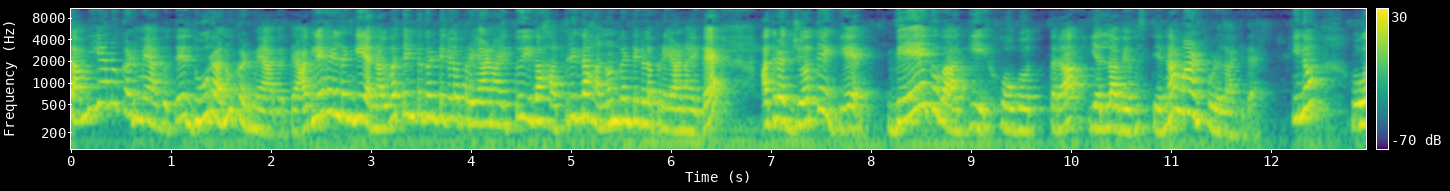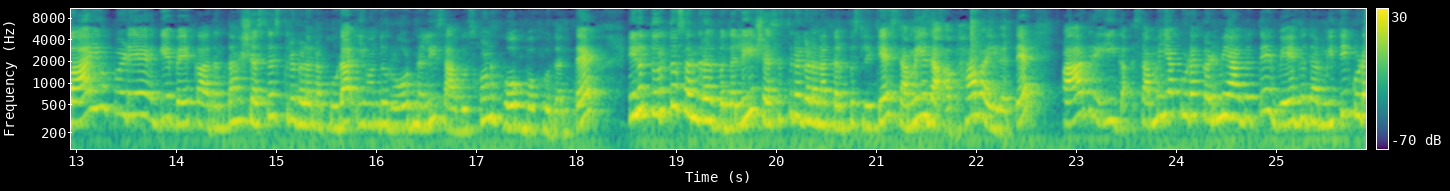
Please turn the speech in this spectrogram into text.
ಸಮಯನೂ ಕಡಿಮೆ ಆಗುತ್ತೆ, ದೂರನೂ ಕಡಿಮೆ ಆಗುತ್ತೆ. ಆಗ್ಲೇ ಹೇಳ್ದಂಗೆ ನಲವತ್ತೆಂಟು ಗಂಟೆಗಳ ಪ್ರಯಾಣ ಆಯ್ತು ಈಗ ಹತ್ತರಿಂದ ಹನ್ನೊಂದು ಗಂಟೆಗಳ ಪ್ರಯಾಣ ಇದೆ. ಅದರ ಜೊತೆಗೆ ವೇಗವಾಗಿ ಹೋಗೋ ತರ ಎಲ್ಲ ವ್ಯವಸ್ಥೆಯನ್ನ ಮಾಡಿಕೊಳ್ಳಲಾಗಿದೆ ಇನ್ನು ವಾಯುಪಡೆಗೆ ಬೇಕಾದಂತಹ ಶಸ್ತ್ರಾಸ್ತ್ರಗಳನ್ನ ಕೂಡ ಈ ಒಂದು ರೋಡ್ನಲ್ಲಿ ಸಾಗಿಸ್ಕೊಂಡು ಹೋಗಬಹುದಂತೆ. ಇನ್ನು ತುರ್ತು ಸಂದರ್ಭದಲ್ಲಿ ಶಸ್ತ್ರಾಸ್ತ್ರಗಳನ್ನ ತಲುಪಿಸ್ಲಿಕ್ಕೆ ಸಮಯದ ಅಭಾವ ಇರುತ್ತೆ. ಆದ್ರೆ ಈಗ ಸಮಯ ಕೂಡ ಕಡಿಮೆ ಆಗುತ್ತೆ, ವೇಗದ ಮಿತಿ ಕೂಡ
